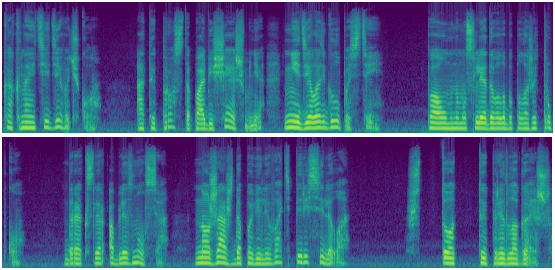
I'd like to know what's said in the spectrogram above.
как найти девочку, а ты просто пообещаешь мне не делать глупостей». По-умному следовало бы положить трубку. Дрекслер облизнулся, но жажда повелевать пересилила. «Что ты предлагаешь?»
